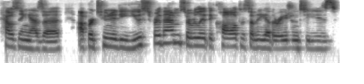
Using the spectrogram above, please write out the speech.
housing as a opportunity use for them. So really the call to some of the other agencies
